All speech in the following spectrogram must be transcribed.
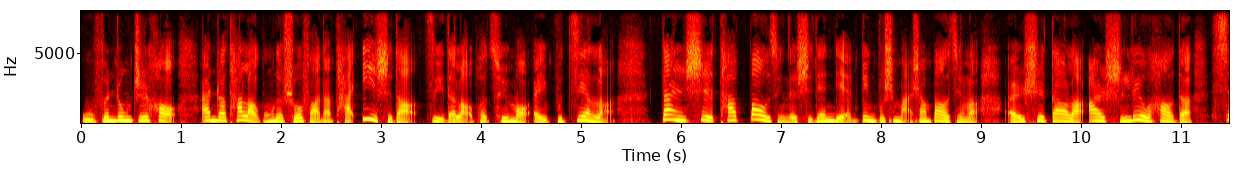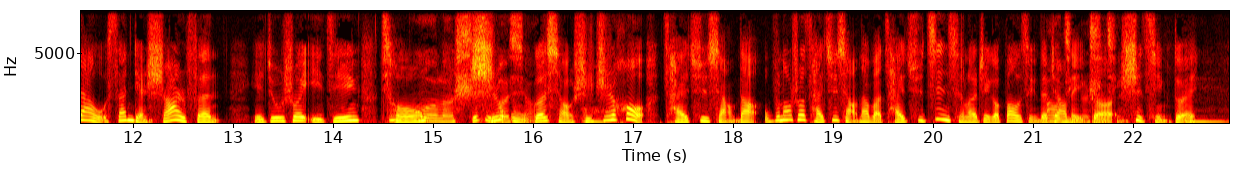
五分钟之后，按照她老公的说法呢，她意识到自己的老婆崔某哎不见了。但是他报警的时间点并不是马上报警了，而是到了二十六号的下午三点十二分，也就是说已经经从十五个小时之后才去想到，我不能说才去想到吧，才去进行了这个报警的这样的一个事情事情。对，嗯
